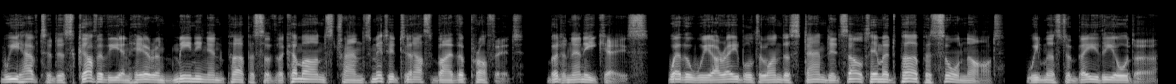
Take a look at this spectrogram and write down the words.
We have to discover the inherent meaning and purpose of the commands transmitted to us by the Prophet. But in any case, whether we are able to understand its ultimate purpose or not, we must obey the order.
